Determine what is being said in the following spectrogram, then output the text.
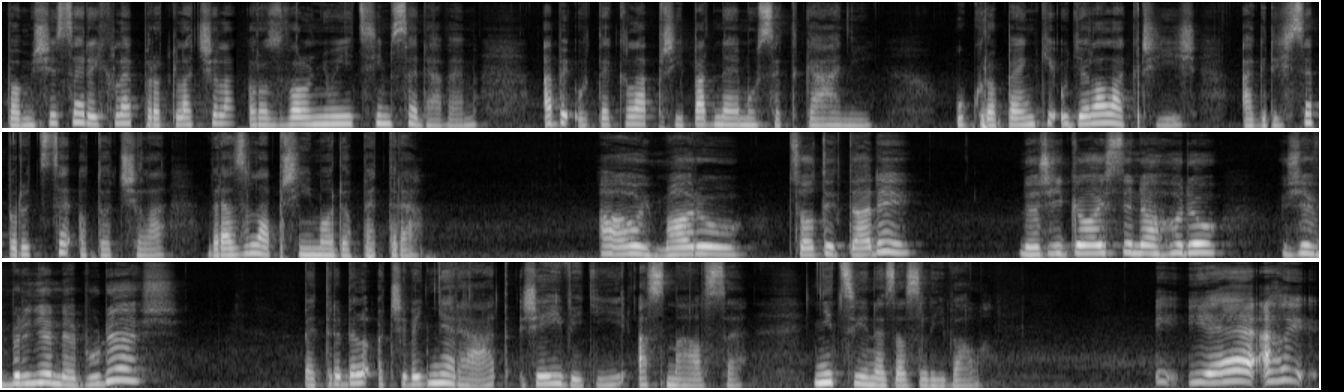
Po mši se rychle protlačila rozvolňujícím se davem, aby utekla případnému setkání. U kropenky udělala kříž a když se prudce otočila, vrazila přímo do Petra. Ahoj, Maru, co ty tady? Neříkala jsi náhodou, že v Brně nebudeš? Petr byl očividně rád, že ji vidí a smál se. Nic jí nezazlíval. Je, ahoj,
